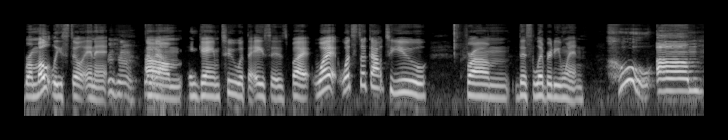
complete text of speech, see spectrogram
remotely still in it Mhm. No doubt. um in game two with the aces but what what stuck out to you from this liberty win Who? Um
